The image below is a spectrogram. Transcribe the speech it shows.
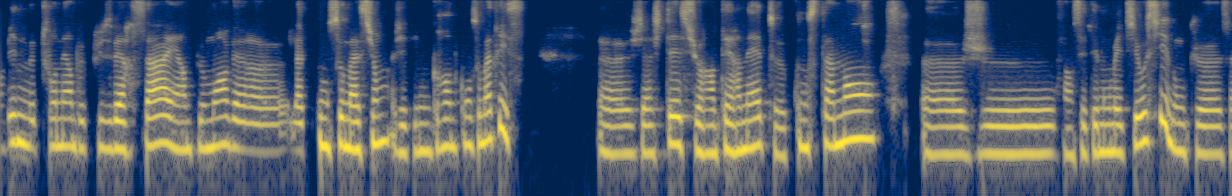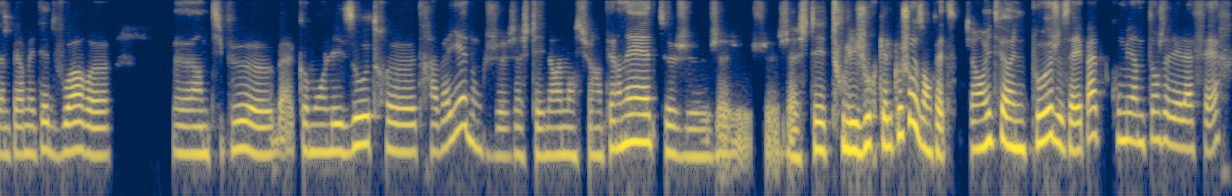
envie de me tourner un peu plus vers ça et un peu moins vers la consommation. J'étais une grande consommatrice. Euh, j'achetais sur Internet euh, constamment. Euh, c'était mon métier aussi, donc ça me permettait de voir un petit peu bah, comment les autres travaillaient. Donc, j'achetais énormément sur Internet. J'achetais tous les jours quelque chose, en fait. J'avais envie de faire une pause. Je ne savais pas combien de temps j'allais la faire.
